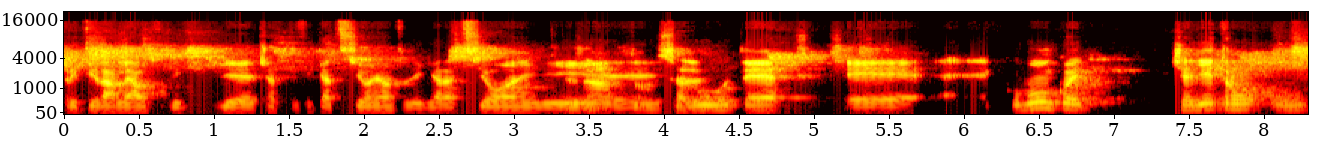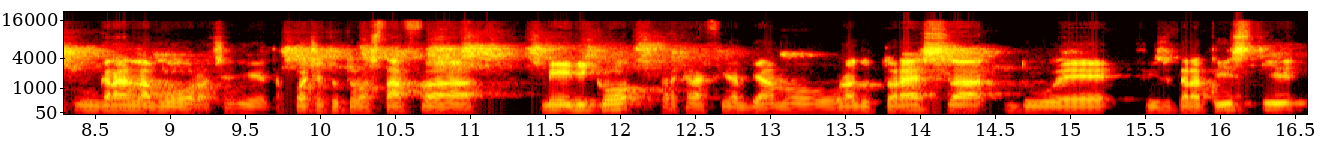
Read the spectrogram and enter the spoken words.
ritirare le auto di, di certificazioni, autodichiarazioni di, esatto, salute e, e comunque c'è dietro un, un, gran lavoro, c'è dietro. poi c'è tutto lo staff eh, medico, perché alla fine abbiamo una dottoressa, due fisioterapisti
